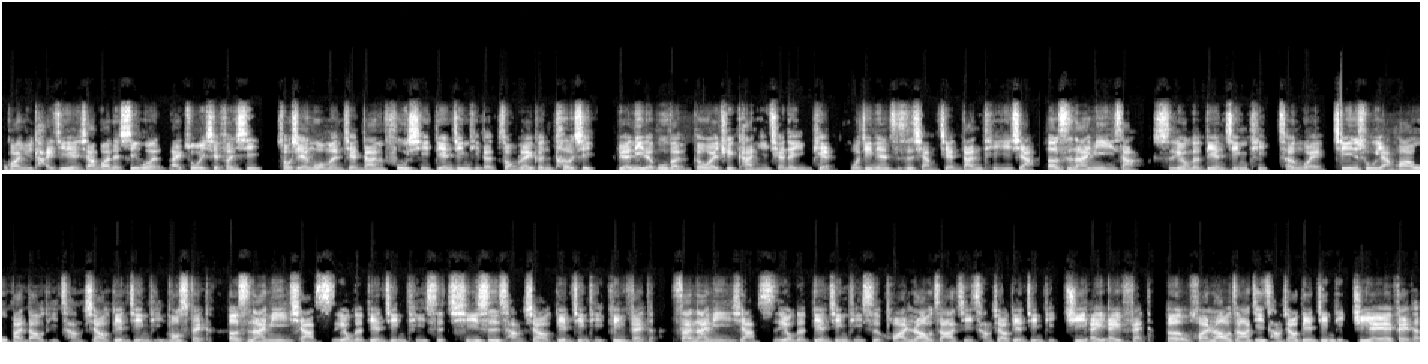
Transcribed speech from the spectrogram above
关于台积电相关的新闻，来做一些分析。首先，我们简单复习电晶体的种类跟特性。原理的部分，各位去看以前的影片。我今天只是想简单提一下，二十纳米以上使用的电晶体称为金属氧化物半导体场效电晶体 （MOSFET）；二十纳米以下使用的电晶体是奇氏场效电晶体 （FinFET）；三纳米以下使用的电晶体是环绕杂极场效电晶体 （GAA FET）。而环绕杂极场效电晶体 （GAA FET）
